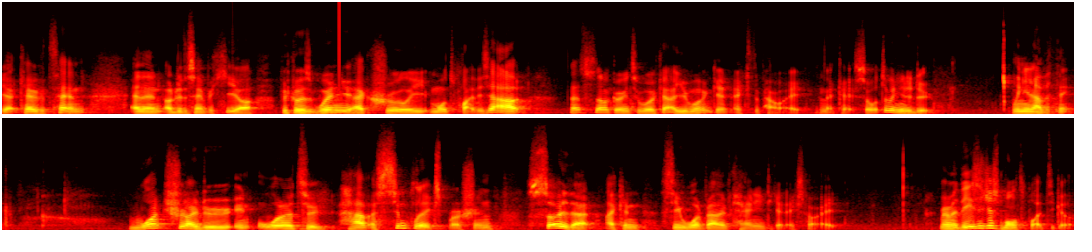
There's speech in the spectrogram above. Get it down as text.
yeah, k equal to 10, and then I'll do the same for here, because when you actually multiply this out, that's not going to work out. You won't get x to the power 8 in that case. So what do we need to do? We need to have a think. What should I do in order to have a simpler expression so that I can see what value of k I need to get x power 8? Remember, these are just multiplied together.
